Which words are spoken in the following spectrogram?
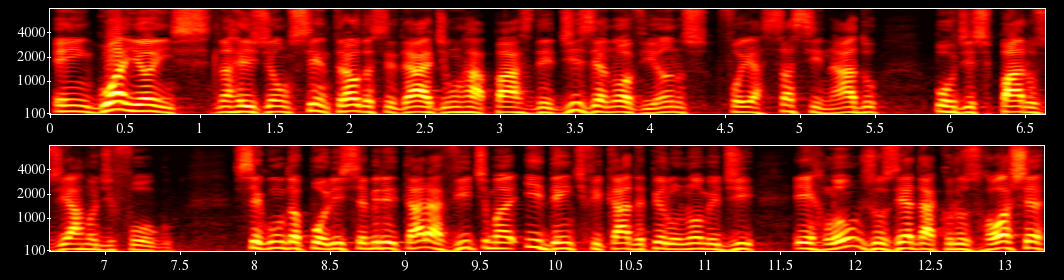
Em Guaiães, na região central da cidade, um rapaz de 19 anos foi assassinado por disparos de arma de fogo. Segundo a Polícia Militar, a vítima, identificada pelo nome de Erlon José da Cruz Rocha,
